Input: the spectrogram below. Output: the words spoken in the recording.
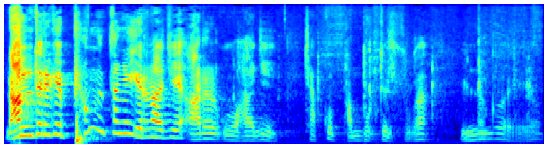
남들에게 평생에 일어나지 않을 우한이 자꾸 반복될 수가 있는 거예요.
